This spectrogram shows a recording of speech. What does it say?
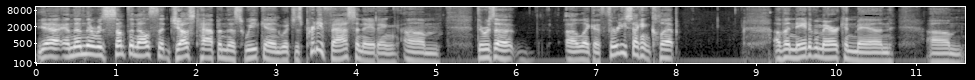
yeah, and then there was something else that just happened this weekend, which is pretty fascinating. Um, there was a, a like a thirty second clip of a Native American man um,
